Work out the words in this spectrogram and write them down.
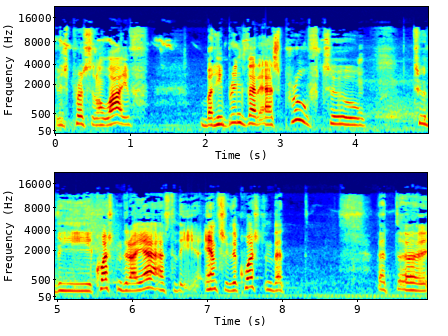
in his personal life, but he brings that as proof to to the question that I asked, to the answering the question that that uh,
